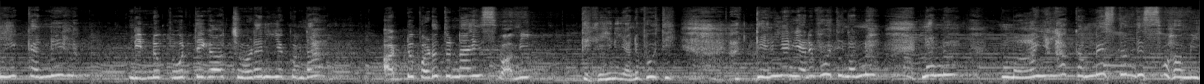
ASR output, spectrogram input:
ఈ కన్నీళ్ళు నిన్ను పూర్తిగా చూడనీయకుండా అడ్డుపడుతున్నాయి స్వామి. తెలియని అనుభూతి తెలియని అనుభూతి నన్ను నన్ను మాయలా కమ్మేస్తుంది స్వామి.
